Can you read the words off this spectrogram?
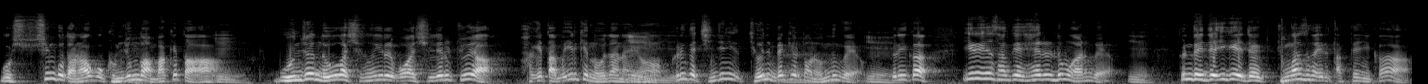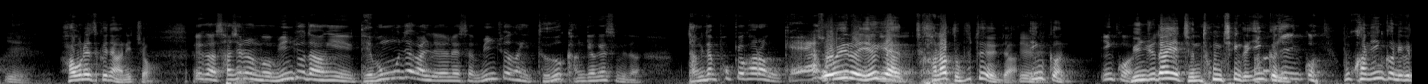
뭐 신고도 안 하고 검증도 안 받겠다. 예, 예. 먼저 너가 시성의를 보아 신뢰를 줘야 하겠다. 뭐 이렇게 나오잖아요. 예, 예. 그러니까 진전이 전혀 몇 개월 동안 없는 거예요. 예. 그러니까 이런 상태에 해를 넘어가는 거예요. 예. 그런데 이제 이게 저 중간선가 이렇게 딱 되니까 예. 하원에서 그냥 안 했죠. 그러니까 사실은 뭐 민주당이 대북 문제 관련해서 민주당이 더 강경했습니다. 당장 폭격하라고 계속 오히려 여기 예. 하나 더 붙어요, 이제. 예. 인권. 인권 민주당의 전통적인 거 인권. 아, 인권. 북한 인권 이거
